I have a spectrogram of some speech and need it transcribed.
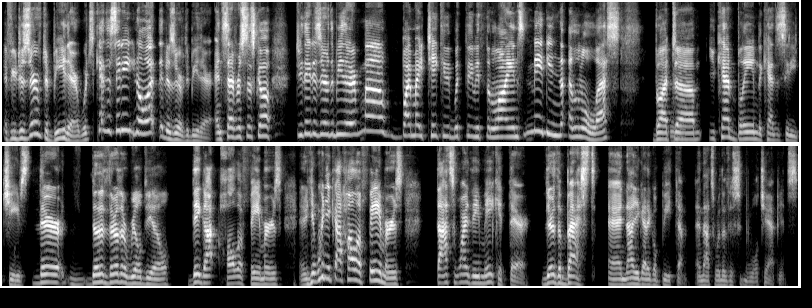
if you deserve to be there, which Kansas City, you know what, they deserve to be there. And San Francisco, do they deserve to be there? Well, by my take with the, with the Lions, maybe a little less. But um, you can't blame the Kansas City Chiefs. They're, they're they're the real deal. They got Hall of Famers, and when you got Hall of Famers, that's why they make it there. They're the best and now you got to go beat them, and that's where they're the Super Bowl champions.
